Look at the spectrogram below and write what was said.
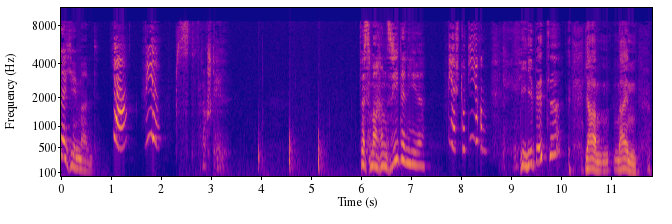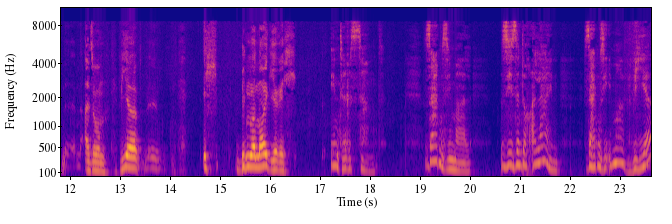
Da jemand? Ja, wir. Psst, sei doch still. Was machen Sie denn hier? Wir studieren. Wie bitte? Ja, nein. Also, wir. äh, Ich bin nur neugierig. Interessant. Sagen Sie mal, Sie sind doch allein. Sagen Sie immer wir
